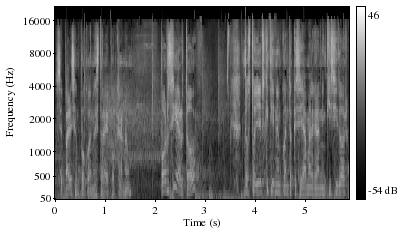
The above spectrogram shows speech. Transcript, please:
Se parece un poco a nuestra época, ¿no? Por cierto, Dostoyevsky tiene un cuento que se llama El Gran Inquisidor,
